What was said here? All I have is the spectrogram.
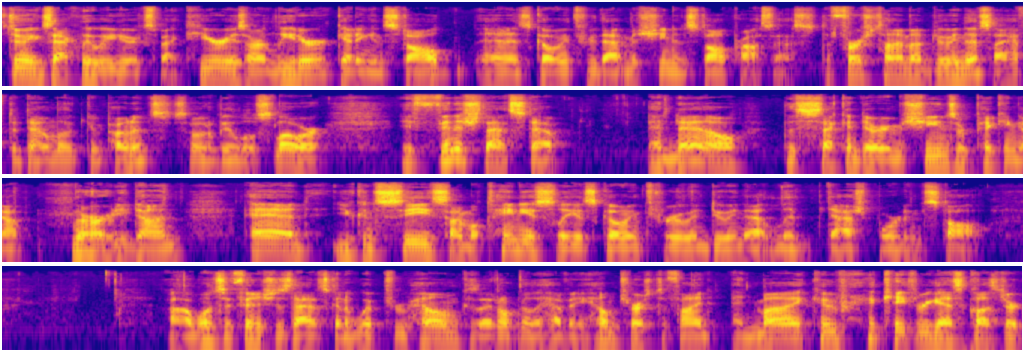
It's doing exactly what you expect. Here is our leader getting installed and it's going through that machine install process. The first time I'm doing this, I have to download components, so it'll be a little slower. It finished that step and now the secondary machines are picking up. They're already done. And you can see simultaneously it's going through and doing that lib dashboard install. Uh, once it finishes that, it's going to whip through Helm because I don't really have any Helm charts to find. And my K3S cluster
